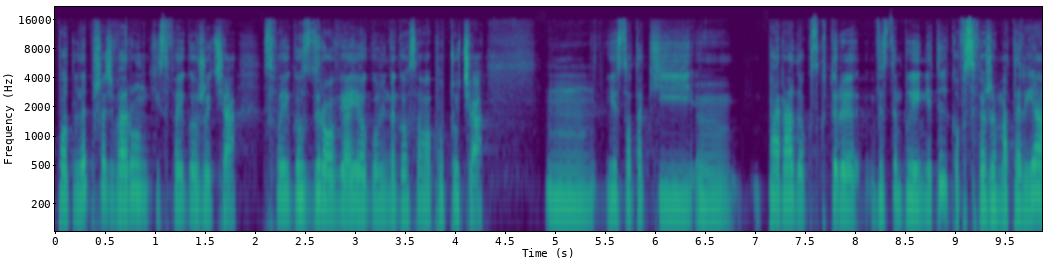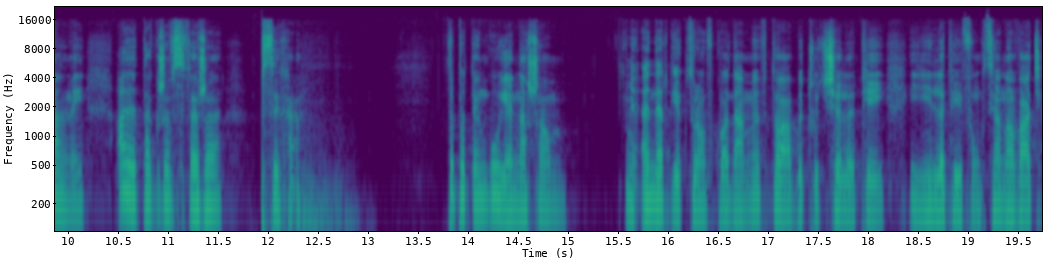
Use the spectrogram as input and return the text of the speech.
podlepszać warunki swojego życia, swojego zdrowia i ogólnego samopoczucia. Mm, jest to taki y, paradoks, który występuje nie tylko w sferze materialnej, ale także w sferze psyche. To potęguje naszą energię, którą wkładamy w to, aby czuć się lepiej i lepiej funkcjonować.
